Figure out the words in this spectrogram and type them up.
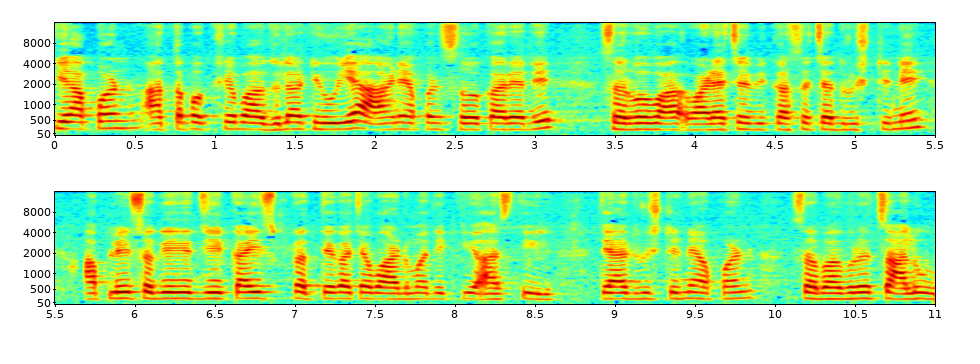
की आपण आता पक्ष बाजूला ठेवूया आणि आपण सहकार्याने सर्व वा वाड्याच्या विकासाच्या दृष्टीने आपले सगळे जे काही प्रत्येकाच्या वार्डमध्ये की असतील त्या दृष्टीने आपण सभागृह चालू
